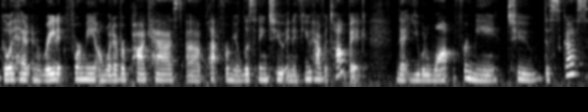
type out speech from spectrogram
go ahead and rate it for me on whatever podcast uh, platform you're listening to. And if you have a topic that you would want for me to discuss,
